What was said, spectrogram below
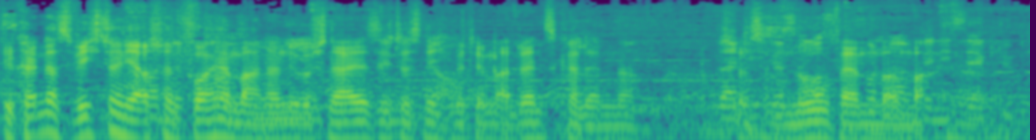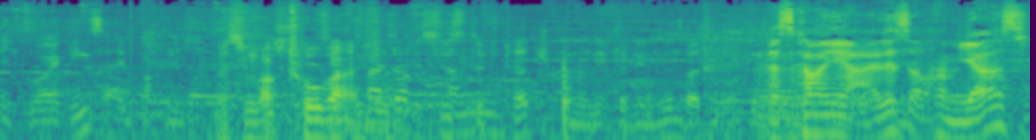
Wir können das Wichteln ja auch schon vorher machen, dann überschneidet sich das nicht mit dem Adventskalender. Seit Das ich ist das im November machen. Das ist im Oktober an. Das kann man ja alles auch am Jahres, äh,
